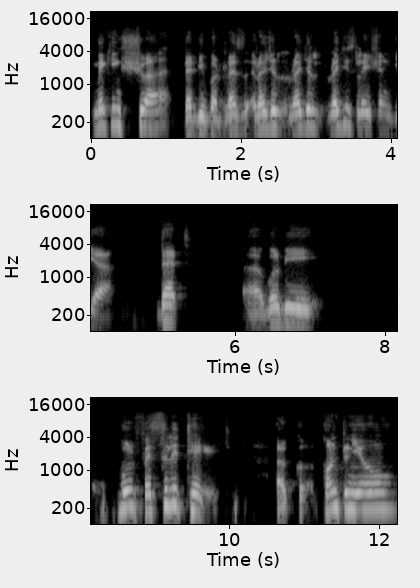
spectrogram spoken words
making sure that we've got res- regu- regu- legislation here that uh, will be will facilitate uh, co- continue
